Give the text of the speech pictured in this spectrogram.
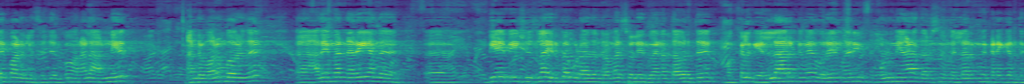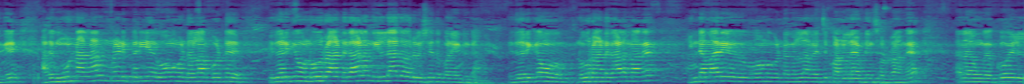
ஏற்பாடுகளை செஞ்சிருக்கோம். அதனால அன்னீர் அன்று வரும்பொழுது அதே மாதிரி நிறைய அந்த விஐபி இஷ்யூஸ்லாம் இருக்கக்கூடாதுன்ற மாதிரி சொல்லியிருக்கோம். ஏன்னா தவிர்த்து மக்களுக்கு எல்லாருக்குமே ஒரே மாதிரி முழுமையான தரிசனம் எல்லாருக்குமே கிடைக்கிறதுக்கு. அதுக்கு மூணு நாலு நாள் முன்னாடி பெரிய ஹோமகுண்டெல்லாம் போட்டு இது வரைக்கும் நூறு ஆண்டு காலம் இல்லாத ஒரு விஷயத்த பண்ணிட்டு இருக்காங்க. இது வரைக்கும் நூறு ஆண்டு காலமாக இந்த மாதிரி ஹோமகுண்டங்கள்லாம் வச்சு பண்ணல அப்படின்னு சொல்றாங்க. அதில் அவங்க கோயில்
